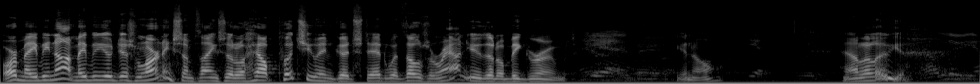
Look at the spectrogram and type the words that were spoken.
Or maybe not. Maybe you're just learning some things that'll help put you in good stead with those around you that'll be groomed. Yes. You know. Yes. Hallelujah. Hallelujah.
